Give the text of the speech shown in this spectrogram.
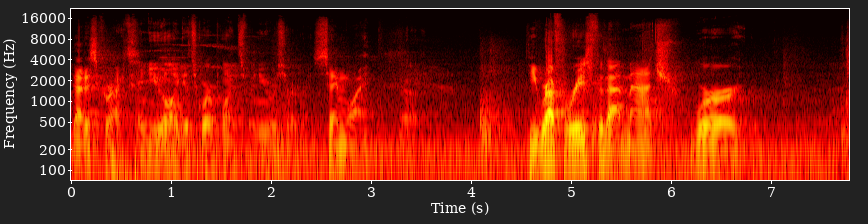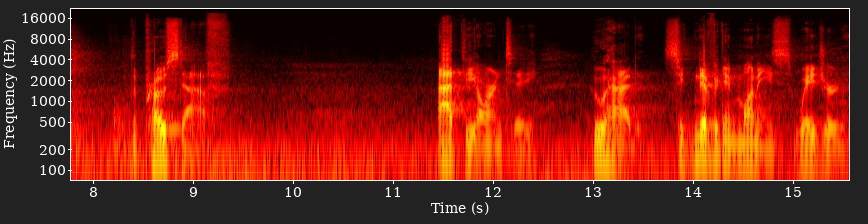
That is correct. and you only could score points when you were serving. Same way. The referees for that match were the pro staff at the R&T who had significant monies wagered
